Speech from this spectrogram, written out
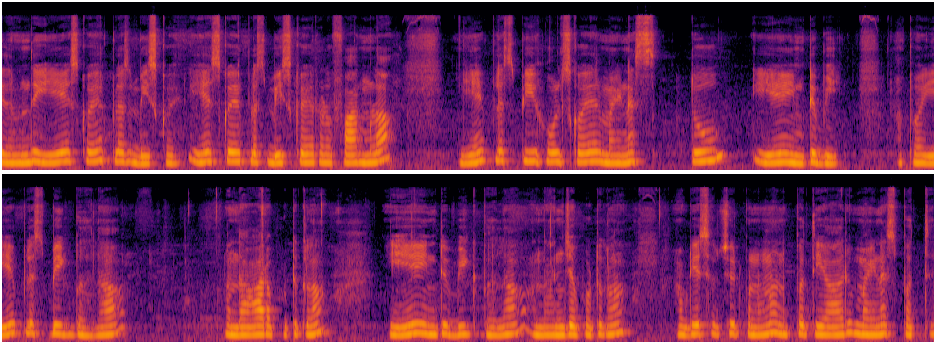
இது வந்து a square plus b square a square plus b ஸ்கொயரோட formula a plus b whole square minus two a into b அப்போ ஏ ப்ளஸ் பிக்கு பதிலாக அந்த ஆரை போட்டுக்கலாம். ஏ இன்ட்டு பிக்கு பதிலாக அந்த அஞ்சை போட்டுக்கலாம். அப்படியே சப்ஸ்டியூட் பண்ணோம்னா முப்பத்தி ஆறு மைனஸ் பத்து.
